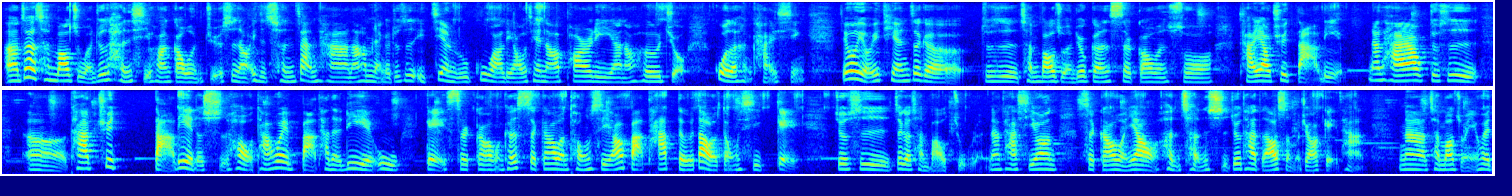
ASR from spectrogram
啊，这个城堡主人就是很喜欢高文爵士，然后一直称赞他，然后他们两个就是一见如故啊，聊天，然后 party 啊，然后喝酒，过得很开心。结果有一天，这个就是城堡主人就跟 Sir 高文说，他要去打猎。那他要就是呃，他去打猎的时候，他会把他的猎物给 Sir Gawain，可是 Sir Gawain 同时也要把他得到的东西给就是这个城堡主人。那他希望 Sir Gawain 要很诚实，就他得到什么就要给他。那城堡主人也会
